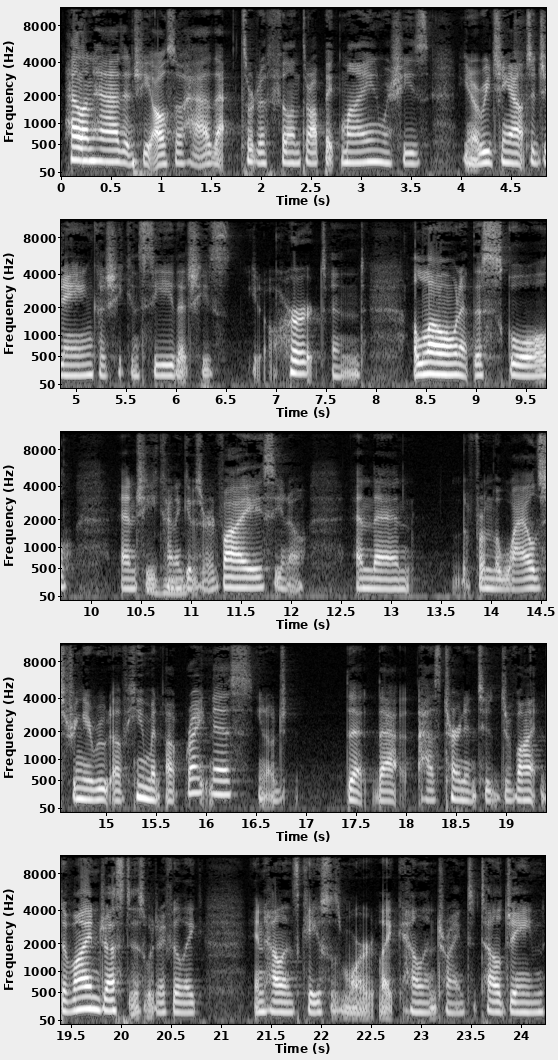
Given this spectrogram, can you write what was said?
Helen has. And she also has that sort of philanthropic mind where she's, you know, reaching out to Jane because she can see that she's, you know, hurt and alone at this school. And she kind of mm-hmm. gives her advice, you know. And then from the wild, stringy root of human uprightness, you know, that that has turned into divine divine justice, which I feel like in Helen's case was more like Helen trying to tell Jane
